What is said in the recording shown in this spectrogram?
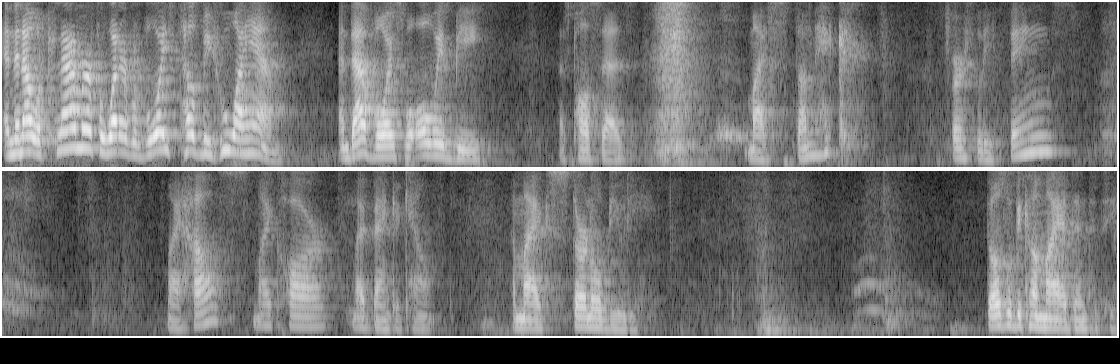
And then I will clamor for whatever voice tells me who I am. And that voice will always be, as Paul says, my stomach, earthly things, my house, my car, my bank account, and my external beauty. Those will become my identity.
